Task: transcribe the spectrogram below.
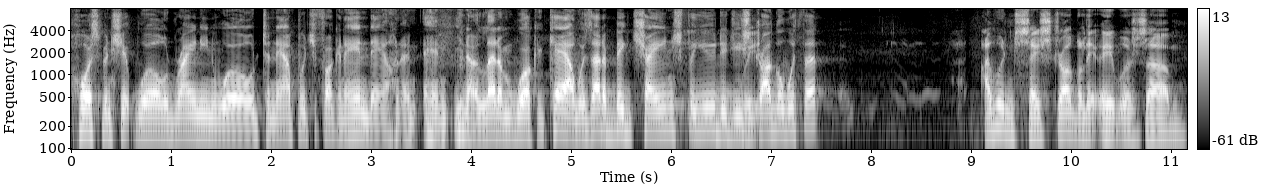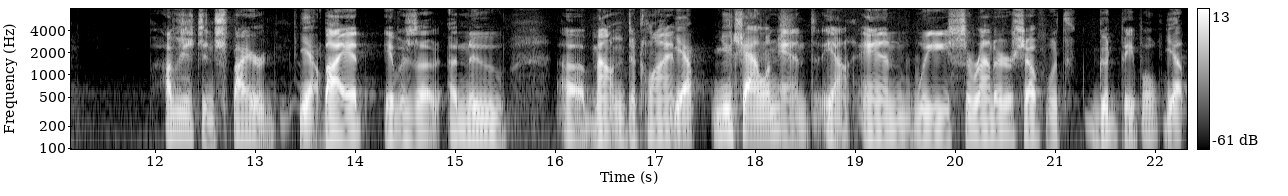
horsemanship world, reining world to now put your fucking hand down and, and you know let them work a cow? Was that a big change for you? Did you struggle with it? I wouldn't say struggled. It, it was um, I was just inspired Yeah. by it. It was a, a new uh, mountain to climb. Yep. New challenge. And yeah, and we surrounded ourselves with good people. Yep.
